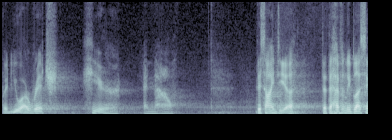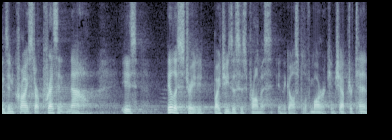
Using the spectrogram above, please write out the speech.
but you are rich here and now. This idea that the heavenly blessings in Christ are present now is illustrated by Jesus' promise in the Gospel of Mark in chapter 10.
